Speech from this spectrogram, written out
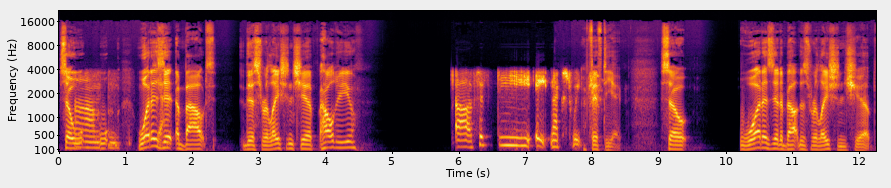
So, Um, w- what is yeah. it about this relationship? How old are you? Uh, 58 next week. 58. So, what is it about this relationship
